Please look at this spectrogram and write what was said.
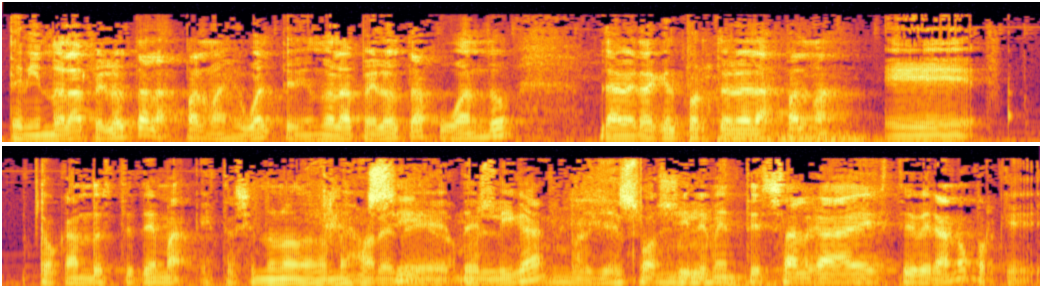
teniendo la pelota, Las Palmas igual, teniendo la pelota, jugando. La verdad que el portero de Las Palmas, eh, tocando este tema, está siendo uno de los mejores Sí, de, vamos, de liga. un- Posiblemente salga este verano porque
